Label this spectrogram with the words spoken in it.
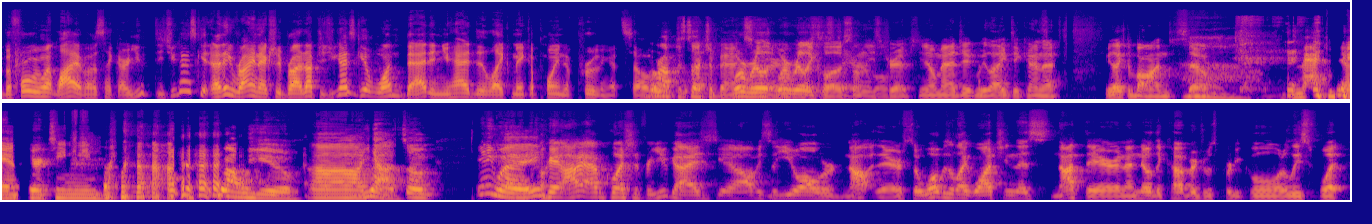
before we went live, I was like, "Are you? Did you guys get?" I think Ryan actually brought it up. Did you guys get one bed, and you had to like make a point of proving it? So We're up to such a bad. we're really we're really This is close on these trips. You know, Magic. We like to kind of we like to bond. So Mackie Man 13. What's wrong with you? Uh, yeah. So anyway, okay, I have a question for you guys. Know, obviously you all were not there. So what was it like watching this not there? And I know the coverage was pretty cool, or at least what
